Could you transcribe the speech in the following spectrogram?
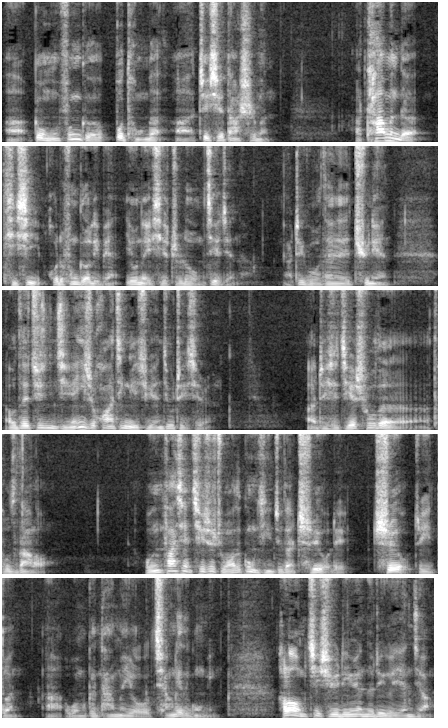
啊，跟我们风格不同的啊这些大师们，啊，他们的体系或者风格里边有哪些值得我们借鉴的？啊，这个我在去年，我在最近几年一直花精力去研究这些人，啊，这些杰出的投资大佬，我们发现其实主要的共性就在持有这持有这一端啊，我们跟他们有强烈的共鸣。好了，我们继续林园的这个演讲。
